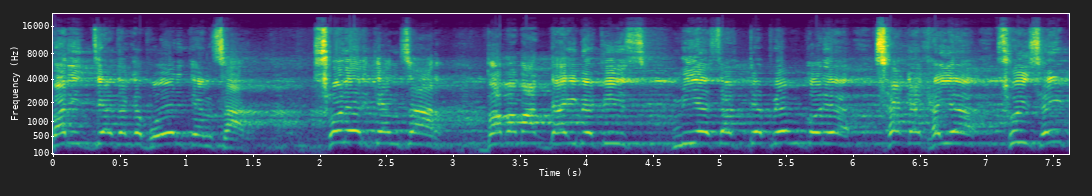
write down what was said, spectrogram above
বাড়ির যায় বইয়ের ক্যান্সার শোলের ক্যান্সার বাবা মার ডায়াবেটিস মেয়ে চারটে প্রেম করে ছেঁকা খাইয়া সুইসাইড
